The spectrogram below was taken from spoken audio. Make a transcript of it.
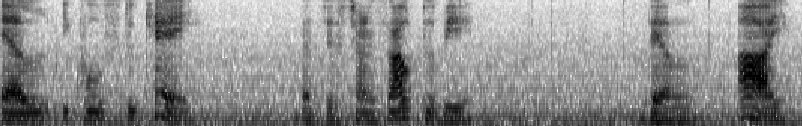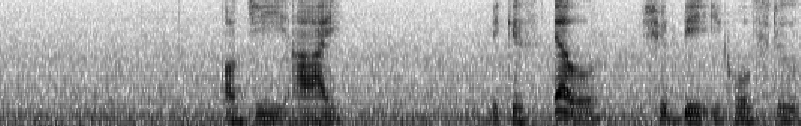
L equals to K. That just turns out to be del I of GI because L should be equals to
